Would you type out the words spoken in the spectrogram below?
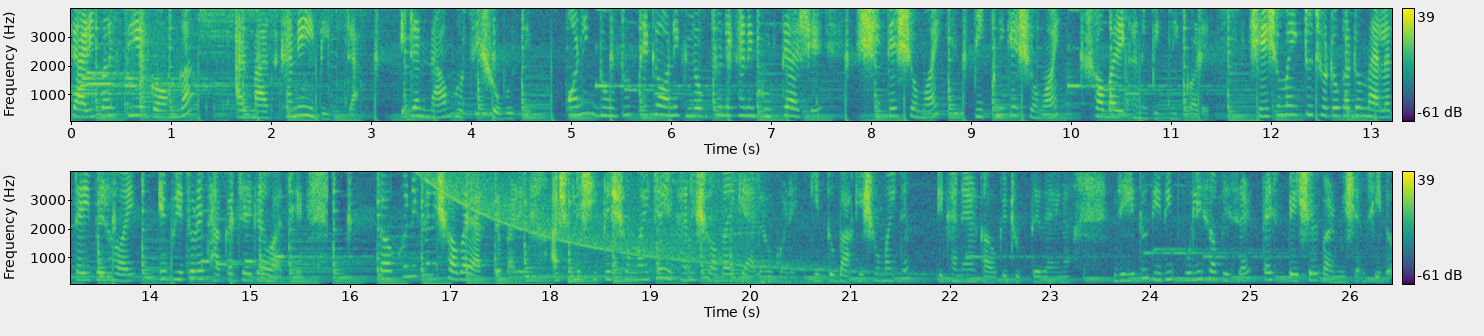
চারিপাশ দিয়ে গঙ্গা আর মাঝখানে এই দ্বীপটা। এটার নাম হচ্ছে সবুজ দ্বীপ। অনেক দূর দূর থেকে অনেক লোকজন এখানে ঘুরতে আসে। শীতের সময়, পিকনিকের সময় সবাই এখানে পিকনিক করে। সেই সময় একটু ছোটোখাটো মেলা টাইপের হয়। এর ভেতরে থাকার জায়গাও আছে। তখন এখানে সবাই আসতে পারে। আসলে শীতের সময়টা এখানে সবাইকে অ্যালাউ করে। কিন্তু বাকি সময়টা এখানে আর কাউকে ঢুকতে দেয় না। যেহেতু দিদি পুলিশ অফিসার তাই স্পেশাল পারমিশন ছিল।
